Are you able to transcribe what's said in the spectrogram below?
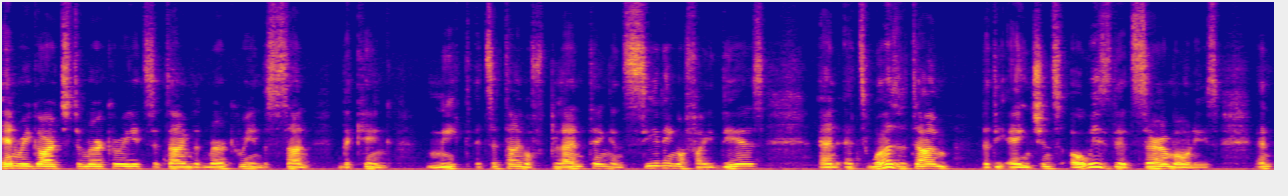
In regards to Mercury, it's a time that Mercury and the Sun, the King, meet. It's a time of planting and seeding of ideas. And it was a time that the ancients always did ceremonies and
